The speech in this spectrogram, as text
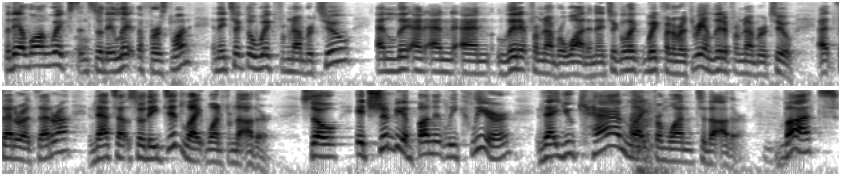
but they had long wicks, and so they lit the first one, and they took the wick from number two and lit and, and, and lit it from number one, and they took a wick from number three and lit it from number two, etc. etc. And that's how. So they did light one from the other. So it should be abundantly clear that you can light from one to the other, but.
